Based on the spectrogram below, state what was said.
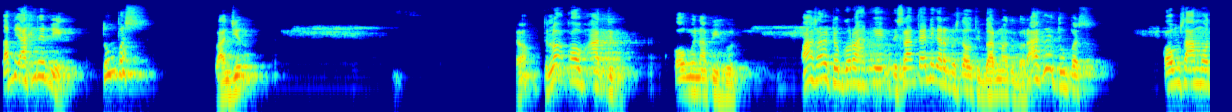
Tapi akhirnya piye? Tumpes. Banjir. Ya, delok kaum Ad kaum Nabi Hud. Asale do gorahke dislanteni karo Gusti Allah dibarno dibar. Akhire tumpes. Kaum Samud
